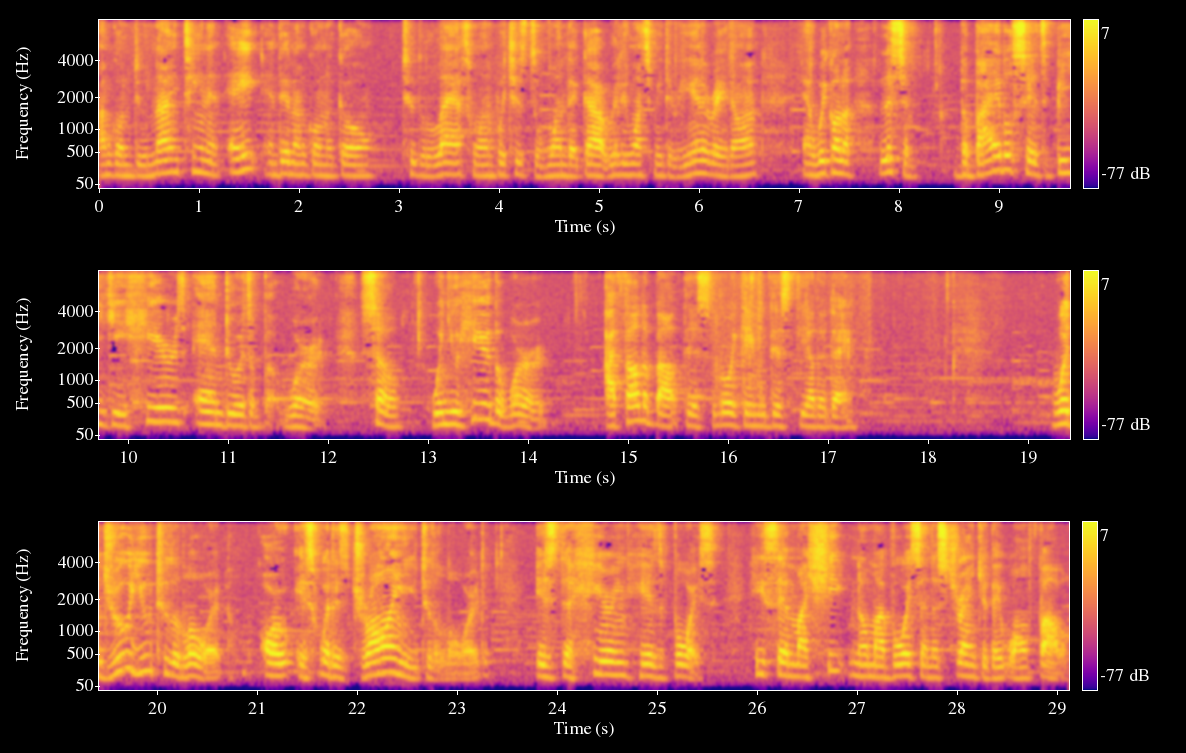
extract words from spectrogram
I'm going to do 19 and 8, and then I'm going to go to the last one, which is the one that God really wants me to reiterate on. And we're going to, listen, the Bible says, Be ye hearers and doers of the word. So, when you hear the word, I thought about this. The Lord gave me this the other day. what drew you to the Lord, or is what is drawing you to the Lord, is the hearing his voice. He said, My sheep know my voice, and a stranger they won't follow.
